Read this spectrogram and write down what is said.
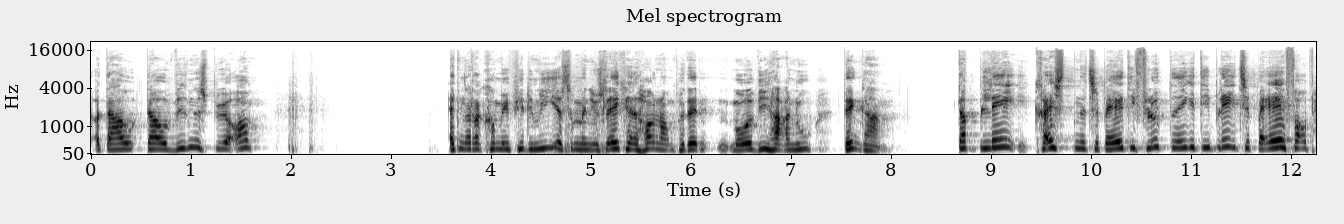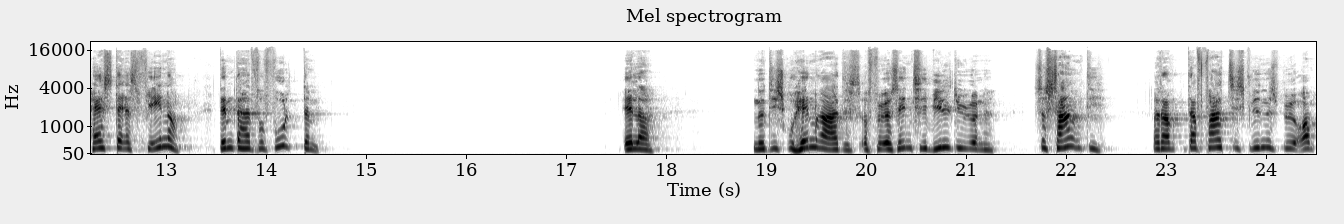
og der, er jo, der er jo vidnesbyrd om, at når der kom epidemier, som man jo slet ikke havde hånd om på den måde, vi har nu, dengang, der blev kristne tilbage. De flygtede ikke, de blev tilbage for at passe deres fjender. Dem, der havde forfulgt dem. Eller når de skulle henrettes og føres ind til vilddyrene, så sang de. Og der, der er faktisk vidnesbyrd om,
